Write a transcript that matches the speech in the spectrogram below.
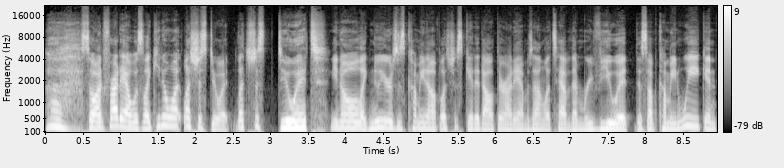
so on Friday, I was like, you know what? Let's just do it. Let's just do it. You know, like New Year's is coming up. Let's just get it out there on Amazon. Let's have them review it this upcoming week and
